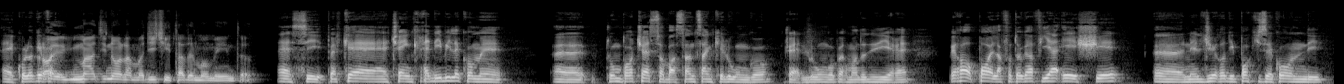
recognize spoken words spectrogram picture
Eh, Però fa... immagino la magicità del momento. Eh sì, perché c'è incredibile come eh, un processo abbastanza anche lungo, cioè lungo per modo di dire, però poi la fotografia esce eh, nel giro di pochi secondi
